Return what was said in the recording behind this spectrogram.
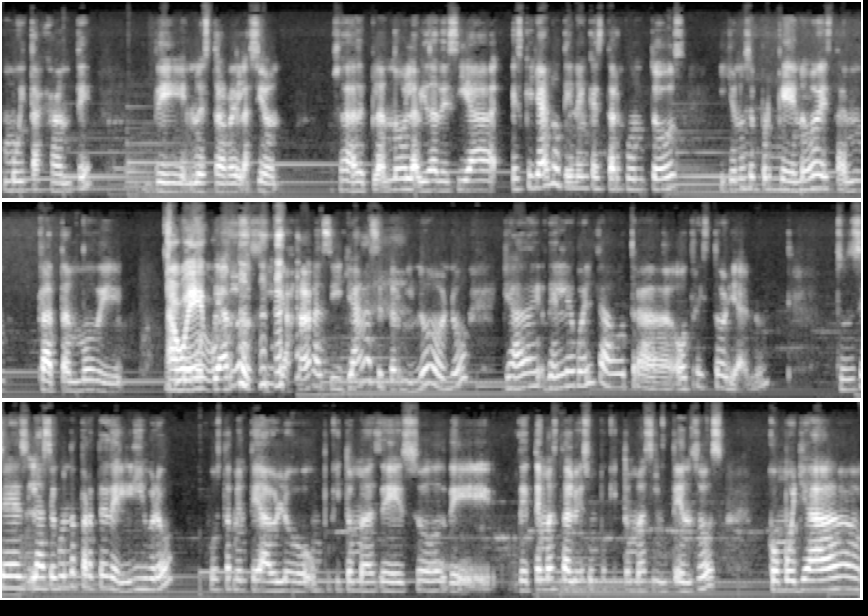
muy tajante de nuestra relación. O sea, de plano la vida decía, es que ya no tienen que estar juntos y yo no sé por qué, ¿no? Están tratando de a huevo. y ajá, así ya se terminó, ¿no? Ya denle vuelta a otra, otra historia, ¿no? Entonces, la segunda parte del libro justamente hablo un poquito más de eso, de, temas tal vez un poquito más intensos, como ya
